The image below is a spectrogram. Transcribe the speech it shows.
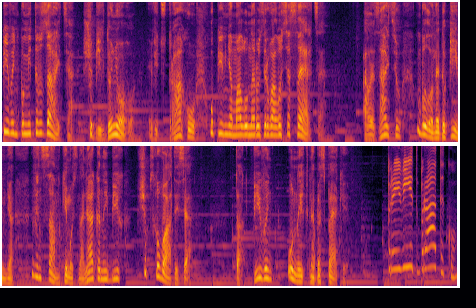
півень помітив зайця, що біг до нього. Від страху у півня мало не розірвалося серце. Але зайцю було не до півня, він сам кимось наляканий біг, щоб сховатися. Так півень уник небезпеки. Привіт, братику.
